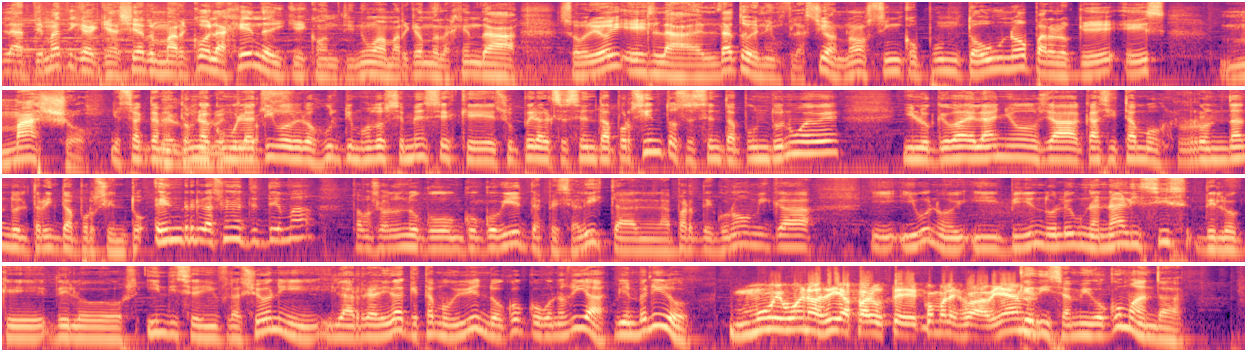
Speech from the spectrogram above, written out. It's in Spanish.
La temática que ayer marcó la agenda y que continúa marcando la agenda sobre hoy es la, el dato de la inflación, ¿no? 5.1 para lo que es mayo. Exactamente, un acumulativo de los últimos 12 meses que supera el 60%, 60.9 y lo que va del año ya casi estamos rondando el 30%. En relación a este tema, estamos hablando con Coco Vieta, especialista en la parte económica, y, bueno, y pidiéndole un análisis de lo que de los índices de inflación y, la realidad que estamos viviendo. Coco, buenos días, bienvenido. Muy buenos días para ustedes, ¿cómo les va? ¿Bien? ¿Qué dice, amigo? ¿Cómo anda?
